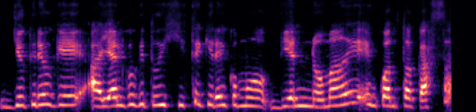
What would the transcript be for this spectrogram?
Yo creo que hay algo que tú dijiste que era como bien nómade en cuanto a casa,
